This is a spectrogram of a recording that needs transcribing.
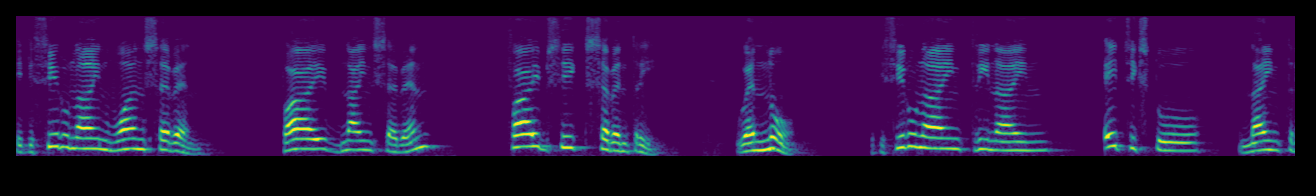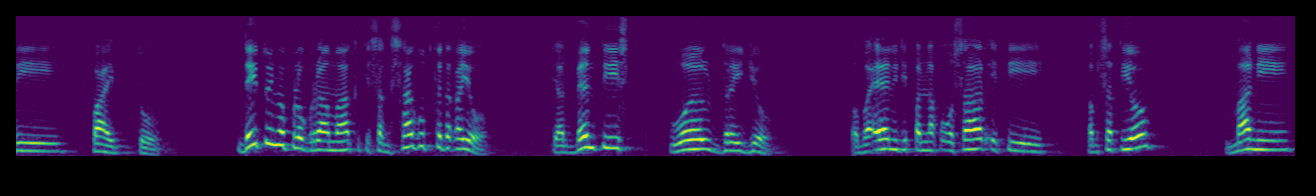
iti 0917 597 5673 wenno iti 0939 862 9352 Dito nga programa kiti sagsagot kada kayo ti Adventist World Radio. Babaen iti panlakuusar iti kabsatyo Manny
